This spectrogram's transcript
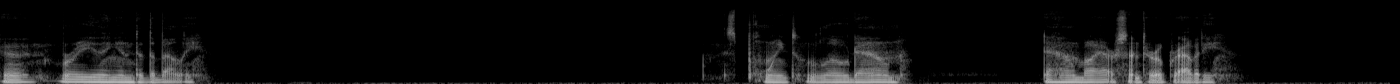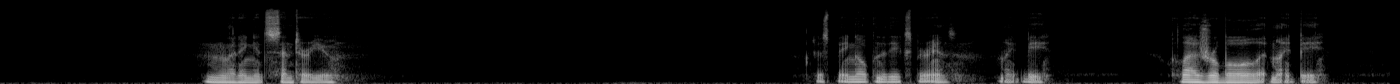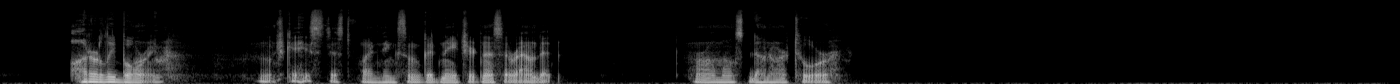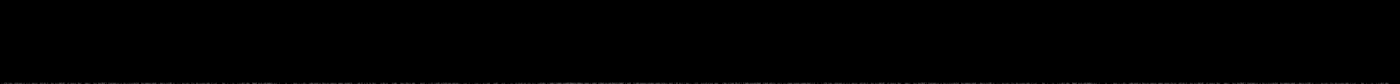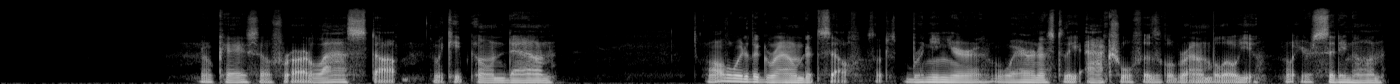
Good. Breathing into the belly. This point low down, down by our center of gravity. Letting it center you. Just being open to the experience. Might be pleasurable, it might be utterly boring in which case, just finding some good naturedness around it. We're almost done our tour. Okay, so for our last stop, we keep going down all the way to the ground itself. So just bringing your awareness to the actual physical ground below you, what you're sitting on,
